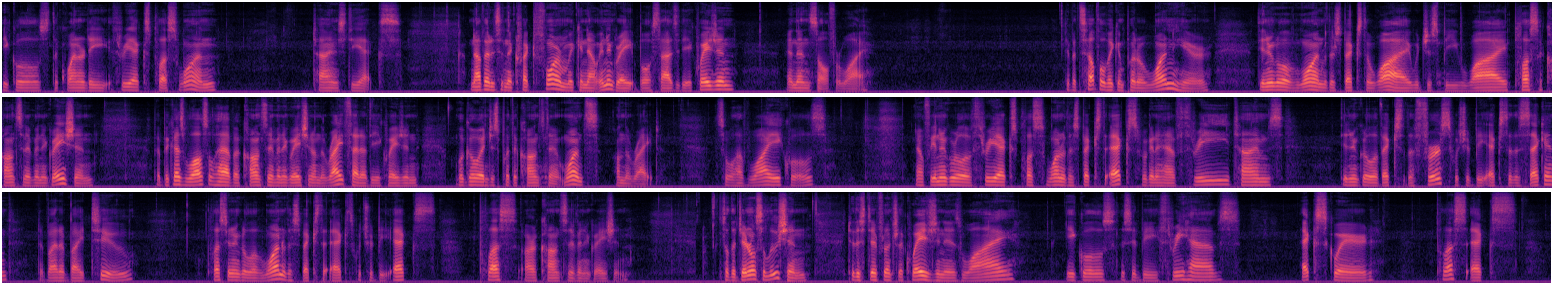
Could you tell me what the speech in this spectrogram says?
equals the quantity 3x plus 1 times dx. Now that it's in the correct form, we can now integrate both sides of the equation and then solve for y. If it's helpful, we can put a 1 here. The integral of 1 with respect to y would just be y plus a constant of integration. But because we'll also have a constant of integration on the right side of the equation, we'll go ahead and just put the constant once on the right. So we'll have y equals, now if the integral of 3x plus 1 with respect to x, we're going to have 3 times the integral of x to the first, which would be x to the second, divided by 2, plus integral of 1 with respect to x, which would be x, plus our constant of integration. So the general solution to this differential equation is y equals, this would be 3 halves x squared plus x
